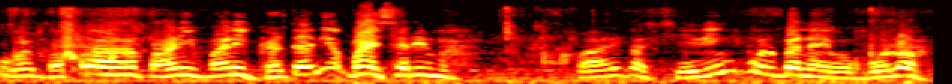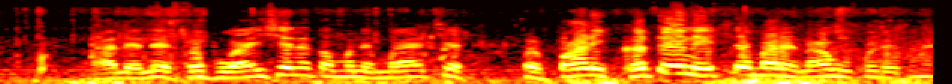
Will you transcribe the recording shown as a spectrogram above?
પાણી પાણી ઘટે ભાઈ શરીરમાં. પાણી તો સ્વિમિંગ પૂલ બનાવ્યો, બોલો. હાલે લે પ્રભુ આવી છે ને તો મને માર છે. પણ પાણી ઘટે ને એટલે મારે લાવવું પડે.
